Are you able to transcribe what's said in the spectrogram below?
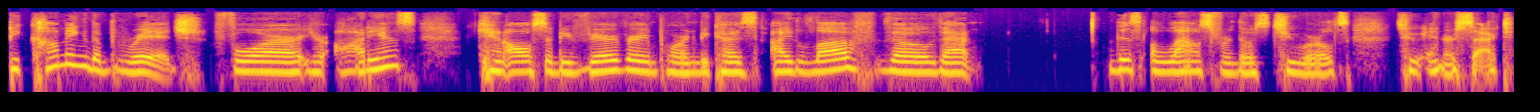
becoming the bridge for your audience can also be very very important because I love though that this allows for those two worlds to intersect.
